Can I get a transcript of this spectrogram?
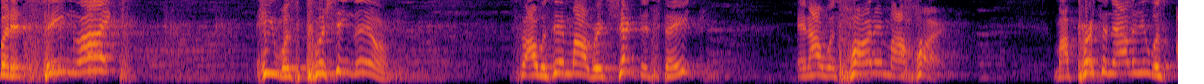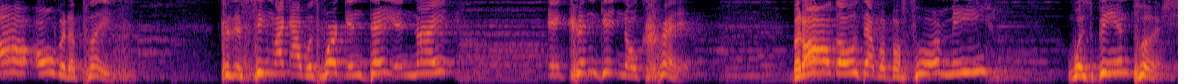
But it seemed like he was pushing them. So I was in my rejected state and I was hard in my heart. My personality was all over the place because it seemed like I was working day and night and couldn't get no credit. But all those that were before me was being pushed.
